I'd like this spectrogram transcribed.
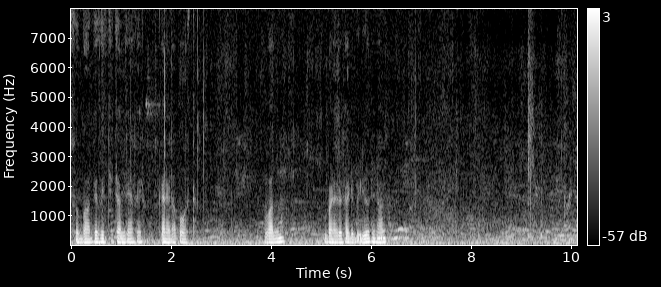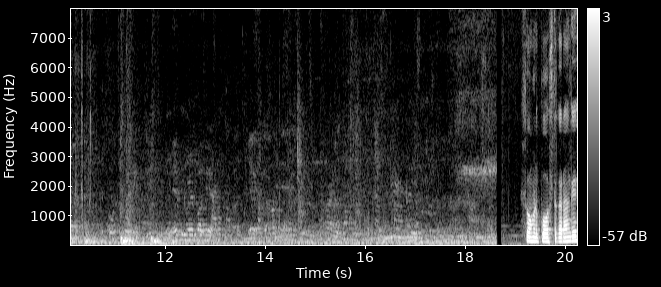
ਸੋ ਬਾਅਦ ਦੇ ਵਿੱਚ ਚੱਲਦੇ ਆ ਫਿਰ ਕੈਨੇਡਾ ਪੋਸਟ ਵੱਲ ਨੂੰ, ਬਣੇ ਰਹੋ ਸਾਡੀ ਵੀਡੀਓ ਦੇ ਨਾਲ। ਸੋ ਹੁਣ ਪੋਸਟ ਕਰਾਂਗੇ।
